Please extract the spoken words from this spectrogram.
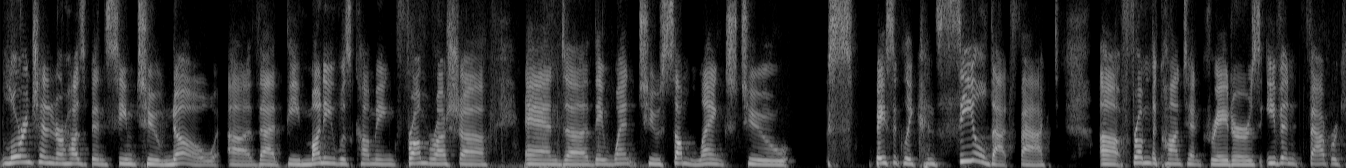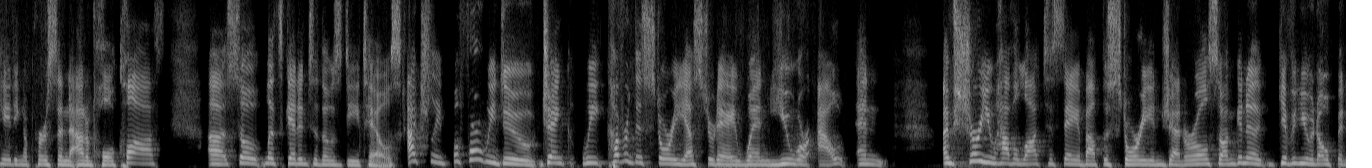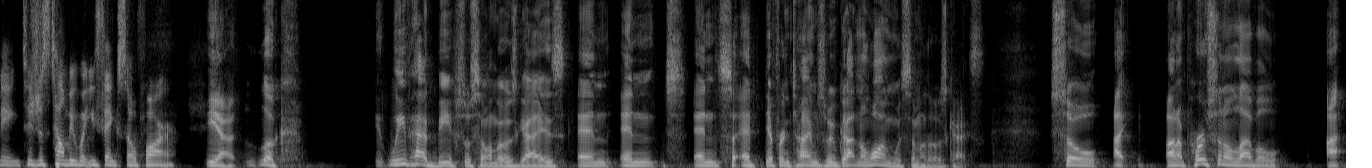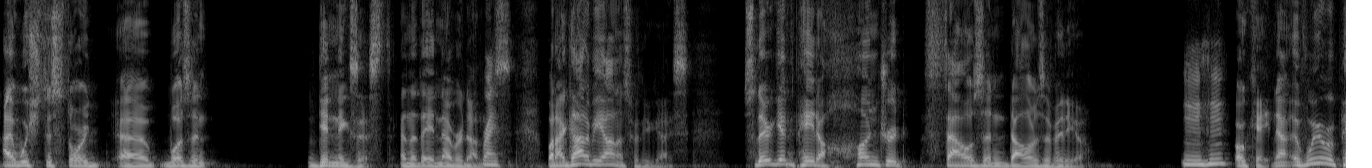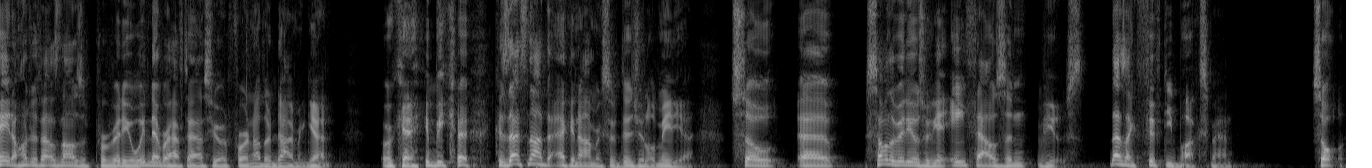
Lauren Chen and her husband seemed to know uh, that the money was coming from Russia, and uh, they went to some lengths to basically conceal that fact uh, from the content creators, even fabricating a person out of whole cloth. Uh, so let's get into those details. Actually, before we do, Cenk, we covered this story yesterday when you were out, and I'm sure you have a lot to say about the story in general. So I'm going to give you an opening to just tell me what you think so far. Yeah, look, we've had beefs with some of those guys, and and and at different times we've gotten along with some of those guys. So I, on a personal level, I, I wish this story uh, wasn't didn't exist and that they had never done right. this. But I got to be honest with you guys. So they're getting paid a hundred thousand dollars a video. Mm-hmm. Okay, now if we were paid a hundred thousand dollars per video, we'd never have to ask you for another dime again okay? Because because that's not the economics of digital media. So uh, some of the videos would get 8,000 views. That's like 50 bucks, man. So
